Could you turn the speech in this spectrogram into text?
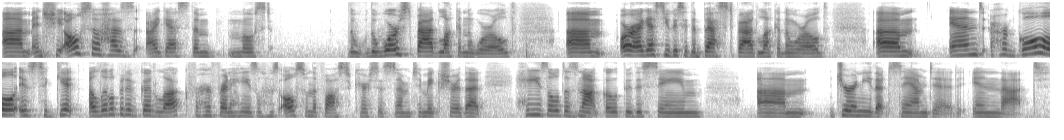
Um, and she also has, I guess, the most, the, the worst bad luck in the world, um, or I guess you could say the best bad luck in the world. Um, and her goal is to get a little bit of good luck for her friend Hazel, who's also in the foster care system, to make sure that Hazel does not go through the same um, journey that Sam did in that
